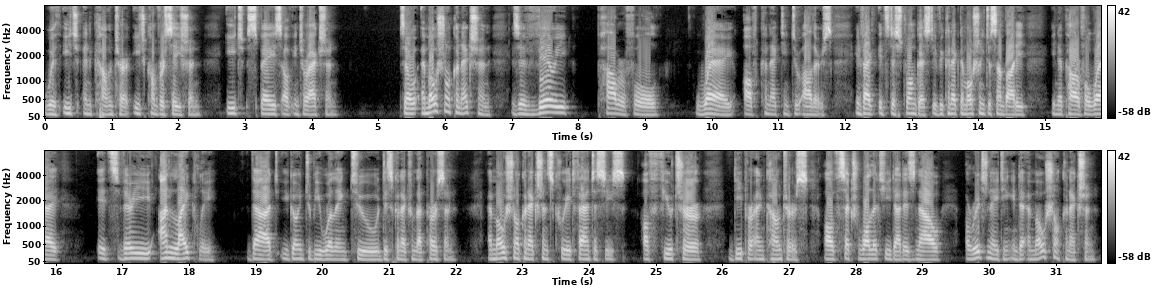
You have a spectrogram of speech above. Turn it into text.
with each encounter, each conversation, each space of interaction. So emotional connection is a very powerful way of connecting to others. In fact, it's the strongest. If you connect emotionally to somebody in a powerful way, it's very unlikely that you're going to be willing to disconnect from that person. Emotional connections create fantasies of future deeper encounters of sexuality that is now originating in the emotional connection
